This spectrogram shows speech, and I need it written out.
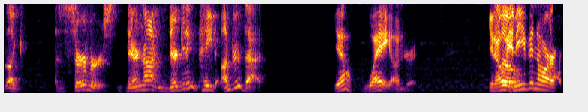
like servers, they're not they're getting paid under that. Yeah, way under it. You know, So- and even our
